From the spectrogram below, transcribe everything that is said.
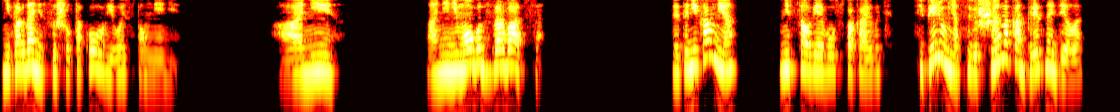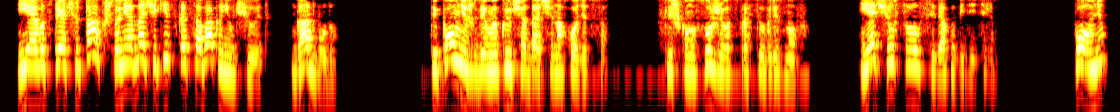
Никогда не слышал такого в его исполнении. — А они... они не могут взорваться. — Это не ко мне, — не стал я его успокаивать. Теперь у меня совершенно конкретное дело, и я его спрячу так, что ни одна чекистская собака не учует. Гад буду. «Ты помнишь, где мой ключ от дачи находится?» — слишком услужливо спросил Грязнов. Я чувствовал себя победителем. «Помню»,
